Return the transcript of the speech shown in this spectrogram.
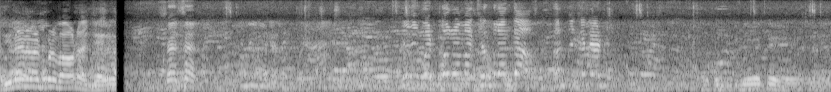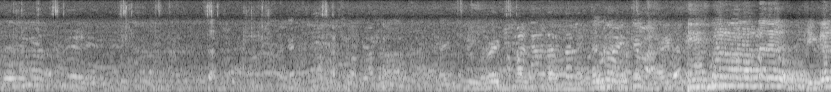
వీలైన పట్టుకుని బాగుంటుంది సార్ సార్. తీసుకున్న వాళ్ళందరూ ఇక్కడ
